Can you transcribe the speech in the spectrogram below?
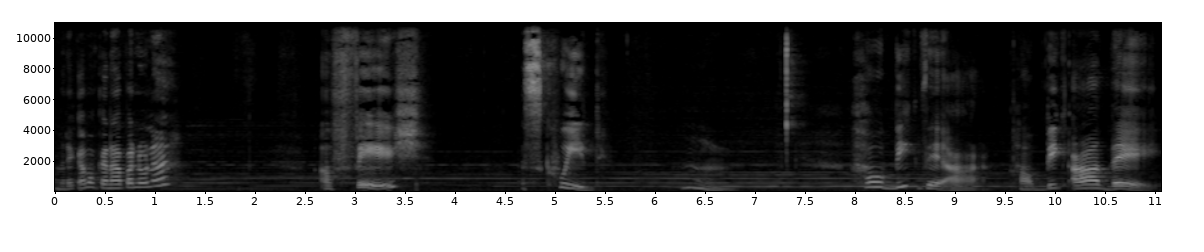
Mereka makan apa, Nuna? A fish, a squid, Hmm. How big they are? How big are they?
